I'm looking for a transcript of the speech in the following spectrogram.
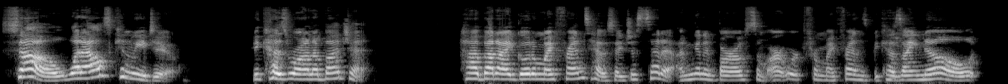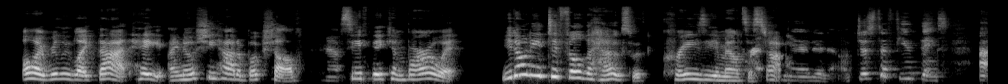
So what else can we do? Because we're on a budget. How about I go to my friend's house? I just said it. I'm going to borrow some artwork from my friends because I know, oh, I really like that. Hey, I know she had a bookshelf. See if they can borrow it. You don't need to fill the house with crazy amounts of stuff. No, no, no. Just a few things. Uh,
